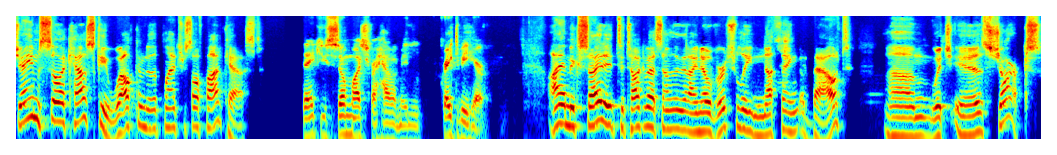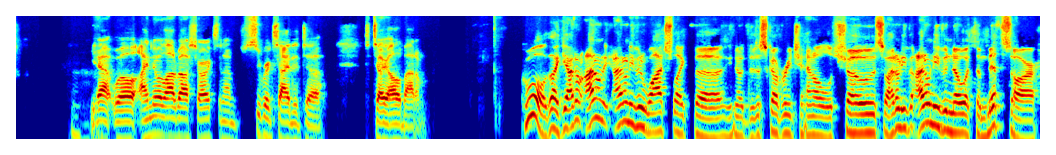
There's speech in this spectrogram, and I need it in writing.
James Sulikowski, welcome to the Plant Yourself podcast. Thank you so much for having me. Great to be here. I am excited to talk about something that I know virtually nothing about, um, which is sharks. Yeah, well, I know a lot about sharks and I'm super excited to, to tell you all about them. Cool. Like, I don't, I don't, I don't even watch like the, you know, the Discovery Channel shows. So I don't even, I don't even know what the myths are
